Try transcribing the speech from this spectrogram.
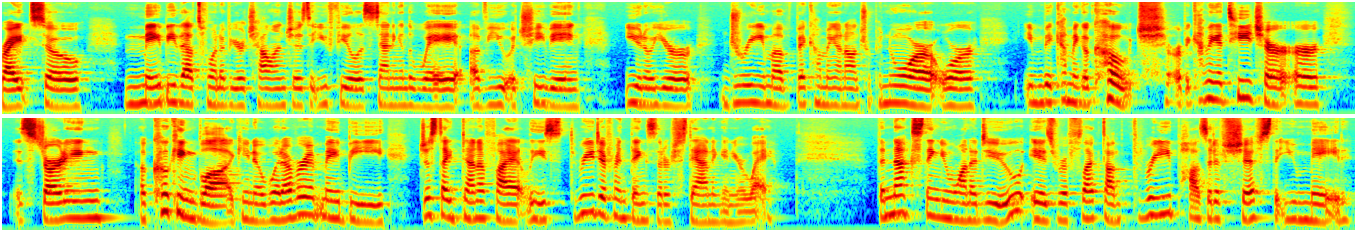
right? So, maybe that's one of your challenges that you feel is standing in the way of you achieving you know your dream of becoming an entrepreneur or even becoming a coach or becoming a teacher or starting a cooking blog, you know, whatever it may be, just identify at least three different things that are standing in your way. The next thing you want to do is reflect on three positive shifts that you made.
